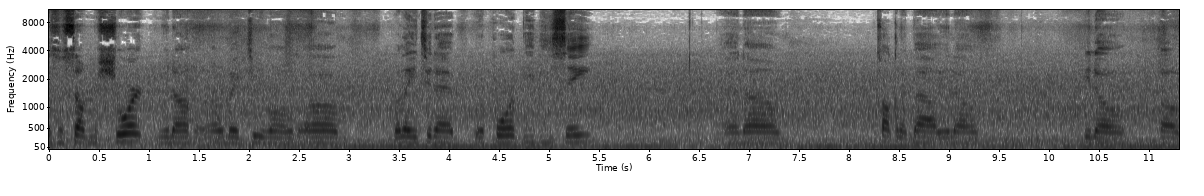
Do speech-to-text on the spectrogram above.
this is something short, you know, I won't make too long. Um, related to that report, BBC, and um, talking about, you know, you know, a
